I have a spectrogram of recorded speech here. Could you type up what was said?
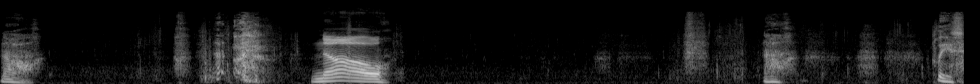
No. No. No. Please.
